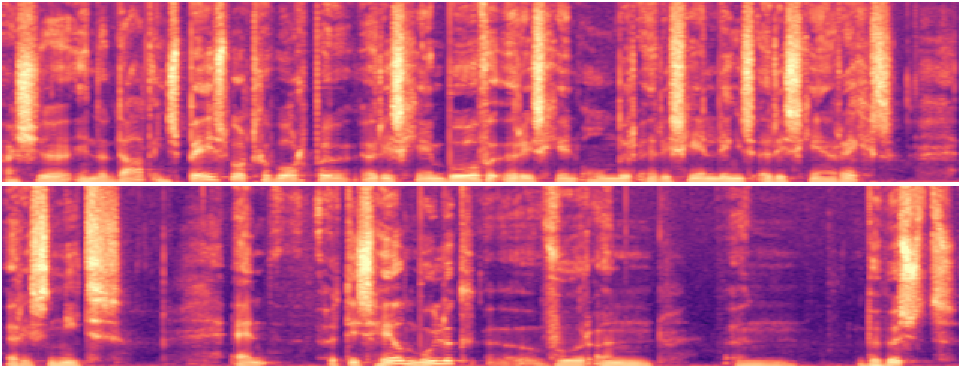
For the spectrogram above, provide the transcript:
als je inderdaad in space wordt geworpen, er is geen boven, er is geen onder, er is geen links, er is geen rechts, er is niets. En het is heel moeilijk voor een, een bewust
